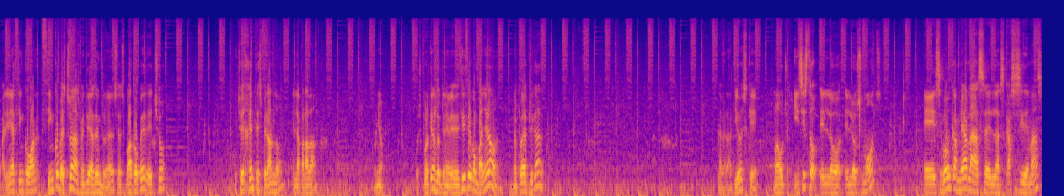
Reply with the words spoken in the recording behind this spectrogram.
Vale, línea 5 van 5 personas metidas dentro, ¿eh? O sea, va a tope, de hecho de hecho, hay gente esperando en la parada. Coño. Pues ¿por qué no se obtiene beneficio, compañero? ¿Me puede explicar? La verdad, tío, es que mola mucho. Insisto, en, los mods eh, se pueden cambiar eh, las, casas y demás.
